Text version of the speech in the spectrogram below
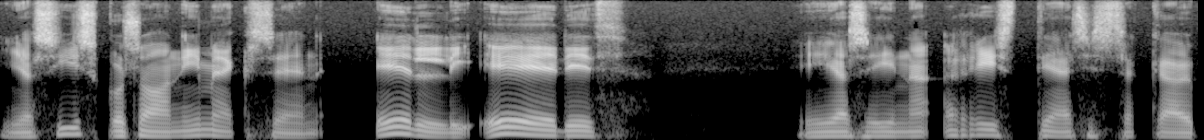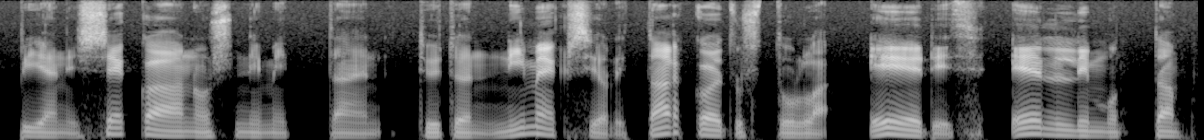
Ja sisko saa nimekseen Elli Edith, ja siinä ristiäisissä käy pieni sekaannus, nimittäin tytön nimeksi oli tarkoitus tulla Edith Elli, mutta –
